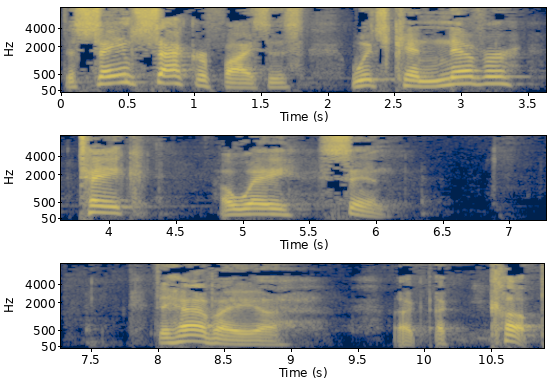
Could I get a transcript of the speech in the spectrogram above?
the same sacrifices which can never take away sin. They have a, uh, a, a cup.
